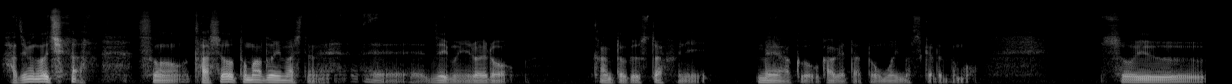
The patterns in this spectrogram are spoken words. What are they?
初めのうちは その多少戸惑いましてね、えー、随分いろいろ監督スタッフに迷惑をかけたと思いますけれどもそういう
